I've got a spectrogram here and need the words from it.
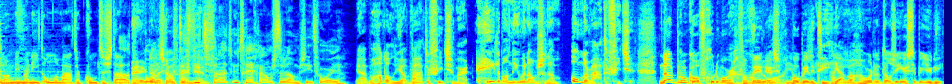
Zolang die maar niet onder water komt te staan. Nee, dat zou de fiets vanuit Utrecht naar Amsterdam. Zie het voor je. Ja, we hadden al ja, waterfietsen, maar helemaal nieuw in Amsterdam. Onderwaterfietsen. Nout Broekhoff, goedemorgen van Goedemorgen, jongens. Mobility. Ja, we hoorden het als eerste bij jullie.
